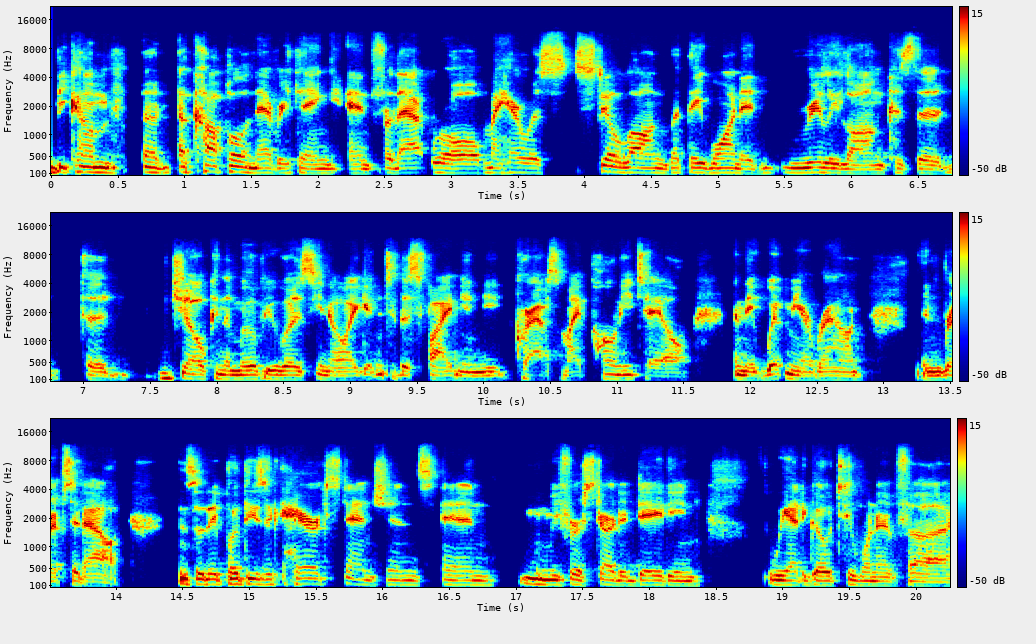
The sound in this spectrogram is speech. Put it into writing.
become a, a couple and everything. And for that role, my hair was still long, but they wanted really long because the the joke in the movie was, you know, I get into this fight and he grabs my ponytail and they whip me around and rips it out. And so they put these hair extensions. And when we first started dating, we had to go to one of uh,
